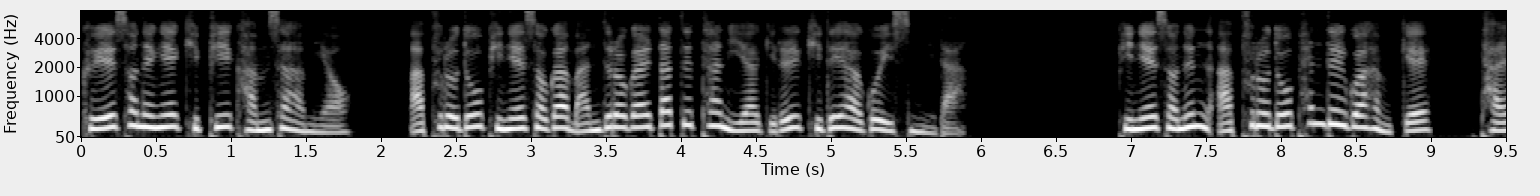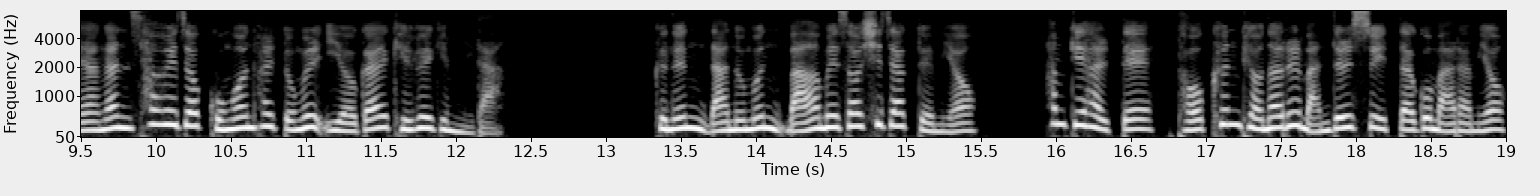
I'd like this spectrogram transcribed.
그의 선행에 깊이 감사하며 앞으로도 빈에서가 만들어갈 따뜻한 이야기를 기대하고 있습니다. 빈에서는 앞으로도 팬들과 함께 다양한 사회적 공헌 활동을 이어갈 계획입니다. 그는 나눔은 마음에서 시작되며 함께 할 때 더 큰 변화를 만들 수 있다고 말하며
